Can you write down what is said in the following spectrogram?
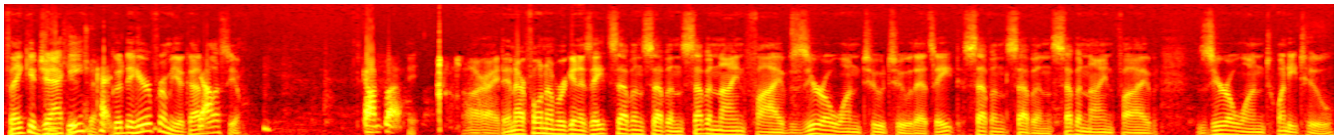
Thank you, Jackie. Jackie. Good to hear from you. God Yeah. bless you. God bless. All right. And our phone number again is 877 795 0122. That's 877 795 0122.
